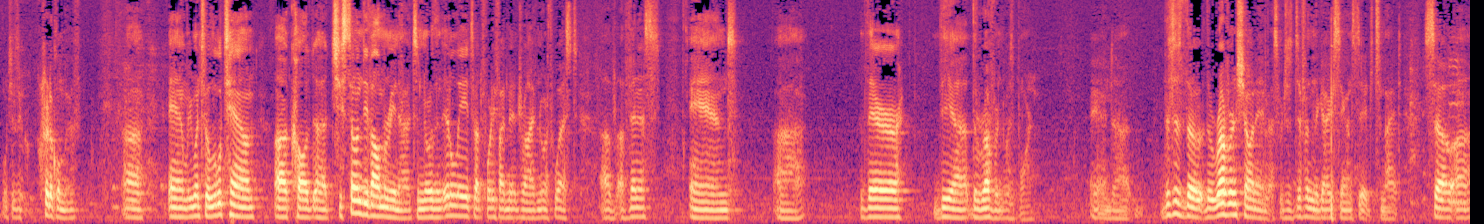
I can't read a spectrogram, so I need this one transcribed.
which is a critical move, uh, and we went to a little town uh, called uh, di Valmarino. It's in northern Italy. It's about a 45 minute drive northwest of, of Venice. And uh, there, the, uh, the Reverend was born. And uh, this is the, the Reverend Shawn Amos, which is different than the guy you're seeing on stage tonight. So, uh,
